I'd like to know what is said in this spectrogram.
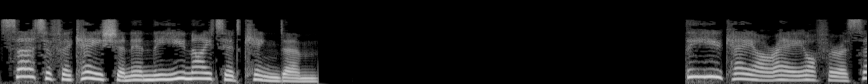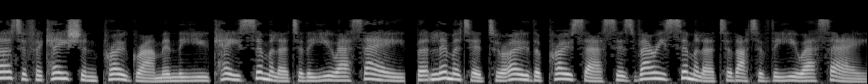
Certification in the United Kingdom The UKRA offer a certification program in the UK similar to the USA, but limited to O. The process is very similar to that of the USA.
